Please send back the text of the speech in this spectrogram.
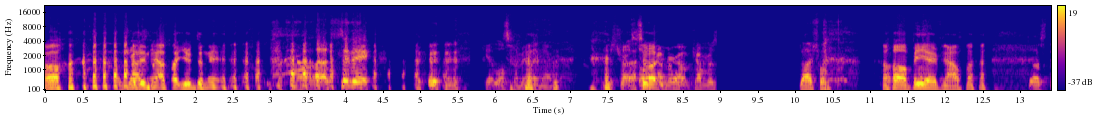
Oh, I, didn't, I thought you'd done it. City. Get lost. I'm here now. I'm just trying to sort So- the camera out. Cameras. Nice one. oh, behave now. Just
